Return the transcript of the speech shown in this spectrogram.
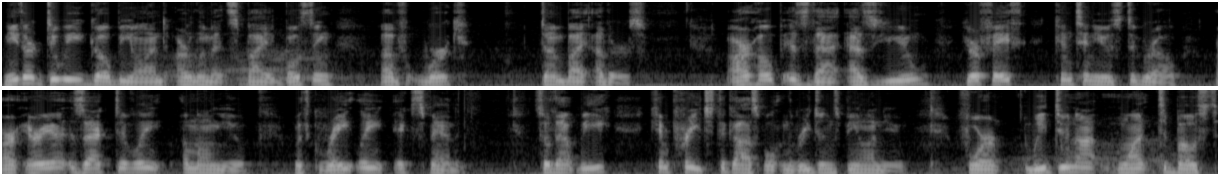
Neither do we go beyond our limits by boasting of work done by others. Our hope is that as you your faith continues to grow, our area is actively among you with greatly expanded, so that we can preach the gospel in the regions beyond you. For we do not want to boast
